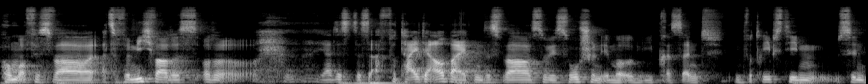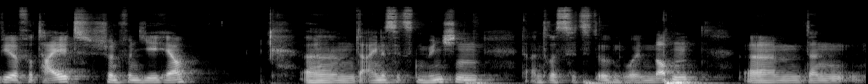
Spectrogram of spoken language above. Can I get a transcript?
Homeoffice war, also für mich war das, oder ja, das, das verteilte Arbeiten, das war sowieso schon immer irgendwie präsent. Im Vertriebsteam sind wir verteilt, schon von jeher. Ähm, der eine sitzt in München, der andere sitzt irgendwo im Norden. Ähm, dann,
